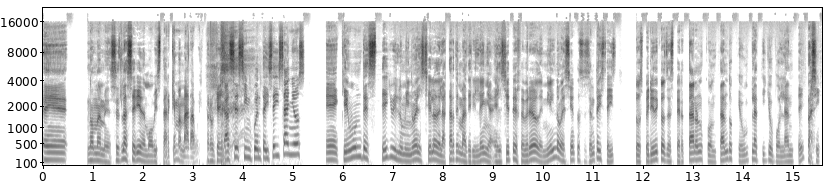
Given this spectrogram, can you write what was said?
eh, no mames, es la serie de Movistar. Qué mamada, güey. Pero que hace 56 años eh, que un destello iluminó el cielo de la tarde madrileña. El 7 de febrero de 1966, los periódicos despertaron contando que un platillo volante, así,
